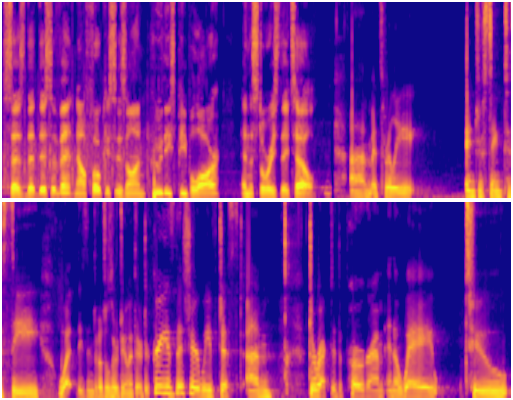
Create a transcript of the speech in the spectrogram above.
says that this event now focuses on who these people are and the stories they tell. Um, it's really interesting to see what these individuals are doing with their degrees. This year, we've just um, directed the program in a way to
